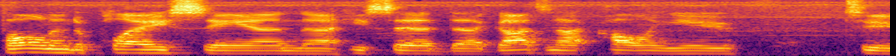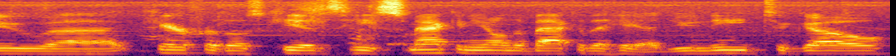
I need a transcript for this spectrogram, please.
falling into place. And uh, he said, God's not calling you to care for those kids, He's smacking you on the back of the head. You need to go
